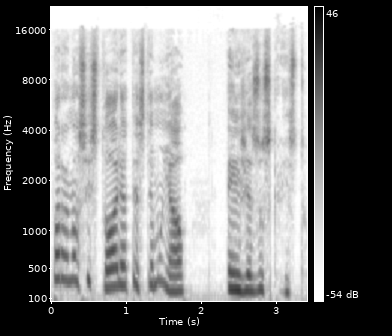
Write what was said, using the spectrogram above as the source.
para a nossa história testemunhal em Jesus Cristo.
